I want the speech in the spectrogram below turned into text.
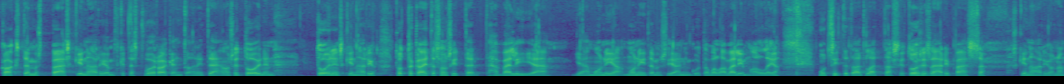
kaksi tämmöistä pääskenaarioa, mitkä tästä voi rakentaa, niin tämä on se toinen, toinen skenaario. Totta kai tässä on sitten tähän väliin jää jää monia, monia tämmöisiä niin kuin tavallaan välimalleja. Mutta sitten ajatellaan, että tässä toisessa ääripäässä skenaariona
